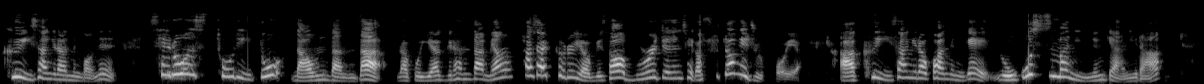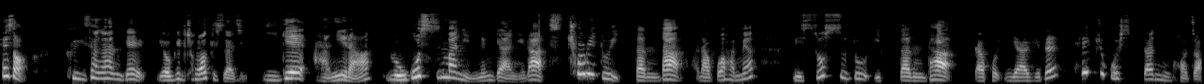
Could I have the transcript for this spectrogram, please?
그 이상이라는 거는 새로운 스토리도 나온단다 라고 이야기를 한다면 화살표를 여기서 무얼드는 제가 수정해 줄 거예요. 아, 그 이상이라고 하는 게 로고스만 있는 게 아니라 해서 그 하는 게 여기 정확히 써야지. 이게 아니라 로고스만 있는 게 아니라 스토리도 있단다 라고 하면 미소스도 있단다 라고 이야기를 해주고 싶다는 거죠.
